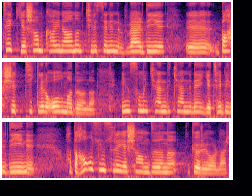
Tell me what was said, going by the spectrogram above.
tek yaşam kaynağının kilisenin verdiği, e, bahşettikleri olmadığını, insanın kendi kendine yetebildiğini, daha uzun süre yaşandığını görüyorlar.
